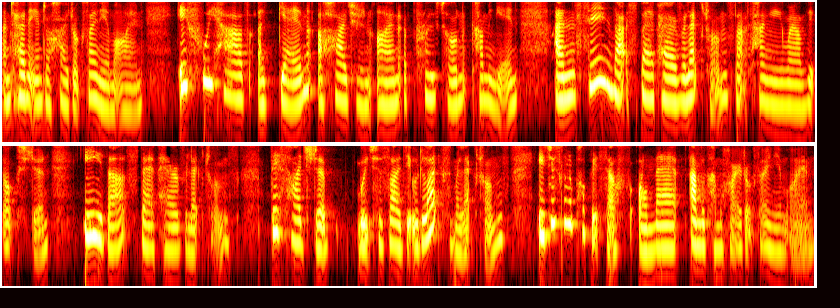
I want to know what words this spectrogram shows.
and turn it into a hydroxonium ion. If we have again a hydrogen ion, a proton coming in, and seeing that spare pair of electrons that's hanging around the oxygen, either spare pair of electrons, this hydrogen which decides it would like some electrons, is just going to pop itself on there and become a hydroxonium ion.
